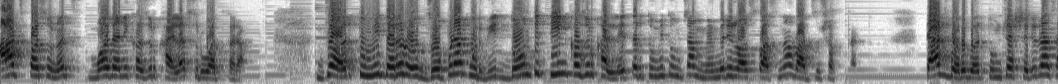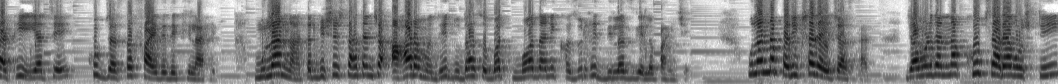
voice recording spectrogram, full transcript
आजपासूनच मध आणि खजूर खायला सुरुवात करा. जर तुम्ही दररोज झोपण्यापूर्वी दोन ते तीन खजूर खाल्ले तर तुम्ही तुमच्या मेमरी लॉसपासून वाचू शकता त्याचबरोबर तुमच्या शरीरासाठी याचे खूप जास्त फायदे देखील आहेत. मुलांना तर विशेषतः त्यांच्या आहारामध्ये दुधासोबत मध आणि खजूर हे दिलंच गेलं पाहिजे. मुलांना परीक्षा द्यायच्या असतात ज्यामुळे त्यांना खूप साऱ्या गोष्टी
